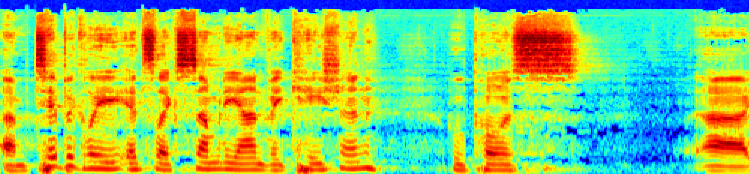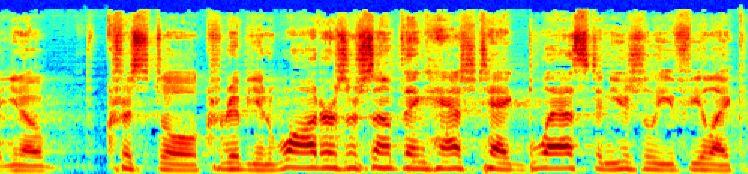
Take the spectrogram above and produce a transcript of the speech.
Um, typically, it's like somebody on vacation who posts, uh, you know, crystal Caribbean waters or something, hashtag blessed, and usually you feel like,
